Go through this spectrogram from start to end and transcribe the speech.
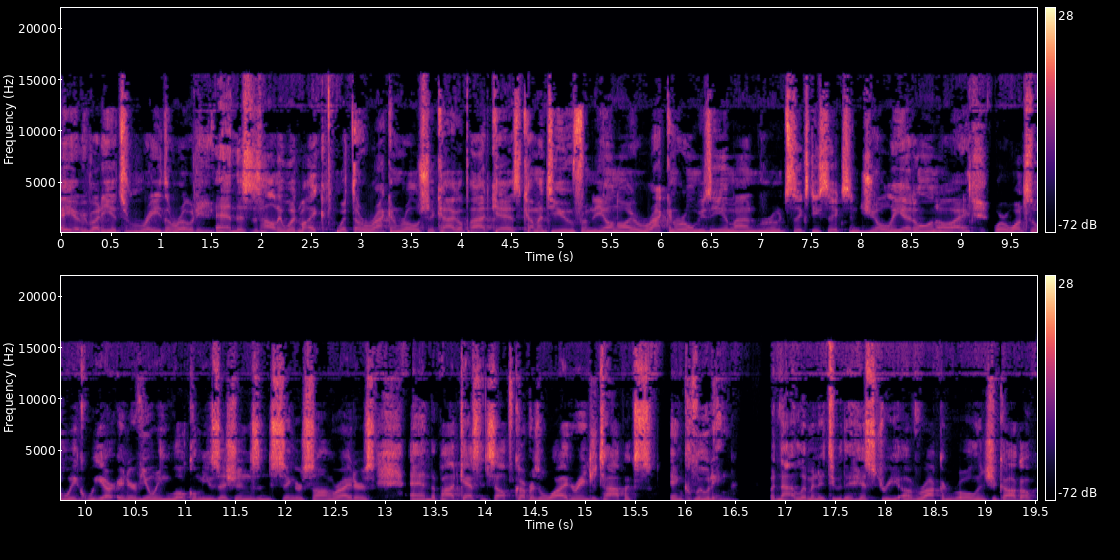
Hey, everybody, it's Ray the Roadie. And this is Hollywood Mike with the Rock and Roll Chicago podcast coming to you from the Illinois Rock and Roll Museum on Route 66 in Joliet, Illinois. Where once a week we are interviewing local musicians and singer songwriters. And the podcast itself covers a wide range of topics, including but not limited to the history of rock and roll in Chicago,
